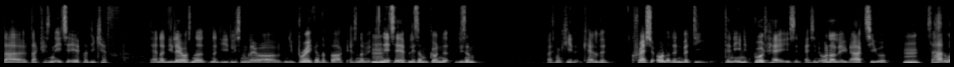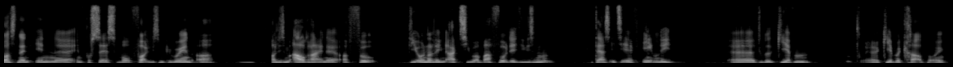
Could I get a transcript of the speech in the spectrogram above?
Der, der kan sådan ETF'er, de kan, ja, når de laver sådan noget, når de ligesom laver, når de breaker the buck, altså når Mm. en ETF ligesom går ned, ligesom, hvad skal man kalde det, crasher under den værdi, den egentlig burde have i sin, af sin underliggende aktiver, Mm. så har du også sådan en, en, øh, en proces, hvor folk ligesom kan gå ind og, og ligesom afregne og få de underliggende aktiver, og bare få det, de ligesom, deres ETF egentlig, øh, du ved, giver dem, øh, giver dem et krav på, ikke?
